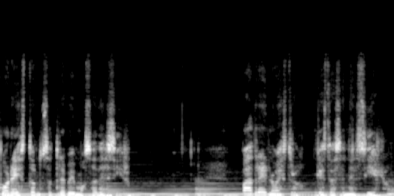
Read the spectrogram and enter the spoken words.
Por esto nos atrevemos a decir, Padre nuestro que estás en el cielo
